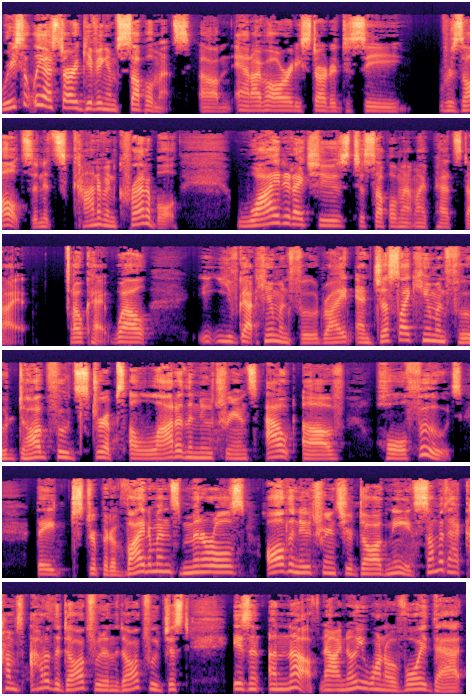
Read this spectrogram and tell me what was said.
recently I started giving him supplements. Um, and I've already started to see results and it's kind of incredible. Why did I choose to supplement my pet's diet? Okay. Well, you've got human food, right? And just like human food, dog food strips a lot of the nutrients out of whole foods. They strip it of vitamins, minerals, all the nutrients your dog needs. Some of that comes out of the dog food and the dog food just isn't enough. Now I know you want to avoid that.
